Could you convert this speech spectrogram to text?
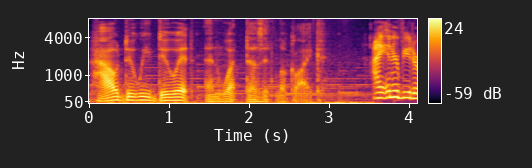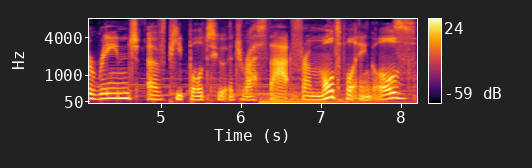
How do we do it, and what does it look like? I interviewed a range of people to address that from multiple angles,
